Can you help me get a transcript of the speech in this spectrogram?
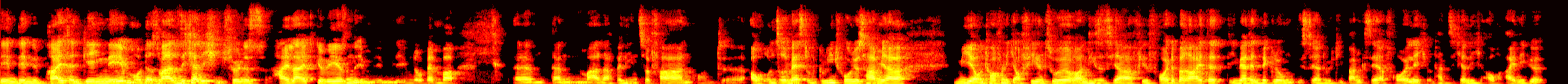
den, den, den Preis entgegennehmen. Und das war sicherlich ein schönes Highlight gewesen im, im, im November, ähm, dann mal nach Berlin zu fahren. Und äh, auch unsere West- und Green-Folios haben ja mir und hoffentlich auch vielen Zuhörern dieses Jahr viel Freude bereitet. Die Wertentwicklung ist ja durch die Bank sehr erfreulich und hat sicherlich auch einige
